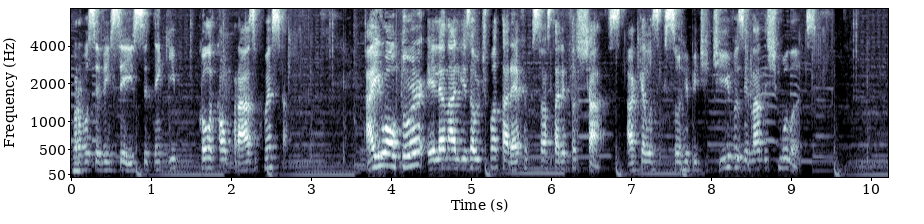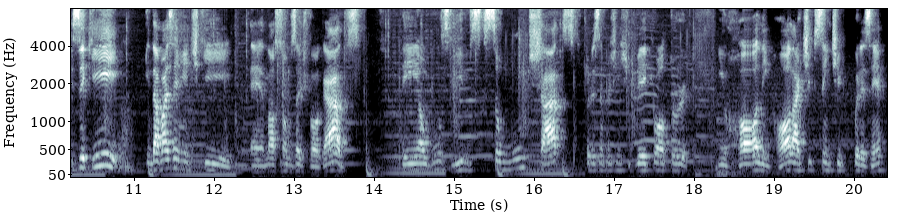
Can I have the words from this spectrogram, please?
Para você vencer isso, você tem que colocar um prazo e começar. Aí o autor, ele analisa a última tarefa, que são as tarefas chatas, aquelas que são repetitivas e nada estimulantes. Isso aqui, ainda mais a gente que é, nós somos advogados, tem alguns livros que são muito chatos, por exemplo, a gente vê que o autor enrola, enrola, artigo científico, por exemplo.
